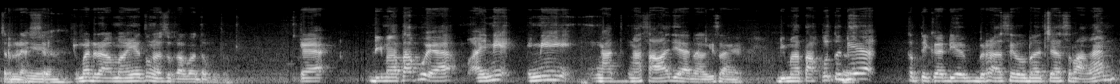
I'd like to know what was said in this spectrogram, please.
Cerdas. Iya. Cuma dramanya tuh nggak suka banget aku tuh. Kayak di mataku ya, ini ini ngat- ngasal aja analisanya. Di mataku tuh dia ketika dia berhasil baca serangan,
